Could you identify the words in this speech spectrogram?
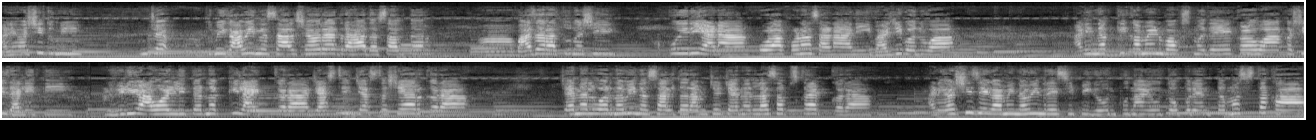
आणि अशी तुम्ही तुमच्या तुम्ही गावी नसाल शहरात राहत असाल तर बाजारातून अशी कोयरी आणा कोळा फणस आणा आणि भाजी बनवा. आणि नक्की कमेंट बॉक्समध्ये कळवा कशी झाली ती. व्हिडिओ आवडली तर नक्की लाईक करा जास्तीत जास्त शेअर करा. चॅनलवर नवीन असाल तर आमच्या चॅनलला सबस्क्राईब करा. आणि अशीच एक आम्ही नवीन रेसिपी घेऊन पुन्हा येऊ तोपर्यंत मस्त खा.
